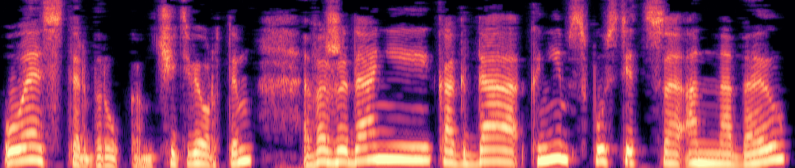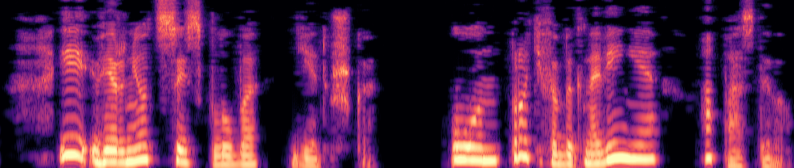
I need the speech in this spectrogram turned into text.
Уэстербруком, четвертым, в ожидании, когда к ним спустится Аннабелл и вернется из клуба дедушка. Он, против обыкновения, опаздывал.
